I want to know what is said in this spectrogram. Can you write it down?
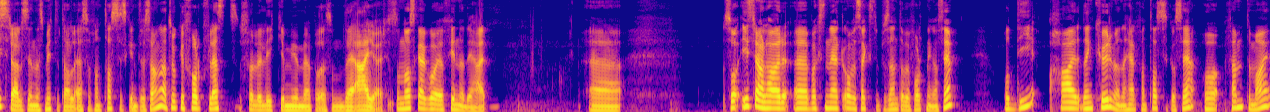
Israel sine smittetall er så fantastisk interessante. Jeg tror ikke folk flest følger like mye med på det som det jeg gjør. Så nå skal jeg gå og finne de her. Eh, så Israel har eh, vaksinert over 60% av befolkninga si. Og de har, den kurven er helt fantastisk å se. Og 5. mai,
